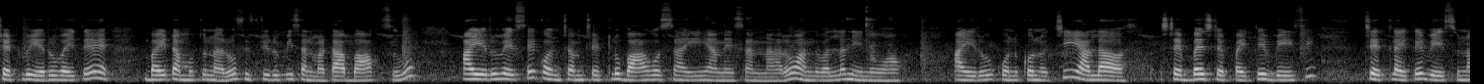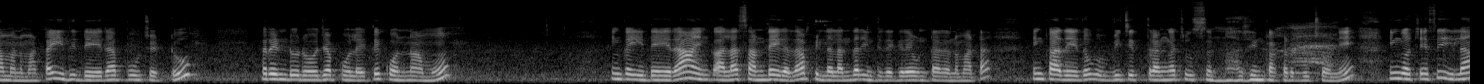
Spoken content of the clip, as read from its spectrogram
చెట్లు ఎరువు అయితే బయట అమ్ముతున్నారు ఫిఫ్టీ రూపీస్ అనమాట ఆ బాక్సు. ఆ ఎరువు వేస్తే కొంచెం చెట్లు బాగా వస్తాయి అనేసి అన్నారు. అందువల్ల నేను ఆ ఎరువు కొనుక్కొని వచ్చి అలా స్టెప్ బై స్టెప్ అయితే వేసి చెట్లు అయితే వేస్తున్నాం అనమాట ఇది డేరా పూ చెట్టు. రెండు రోజా పూలు అయితే కొన్నాము. ఇంకా ఈ డేరా ఇంకా అలా సండే కదా పిల్లలందరూ ఇంటి దగ్గరే ఉంటారనమాట ఇంకా అదేదో విచిత్రంగా చూస్తున్నారు. ఇంకా అక్కడ కూర్చొని. ఇంకొచ్చేసి ఇలా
